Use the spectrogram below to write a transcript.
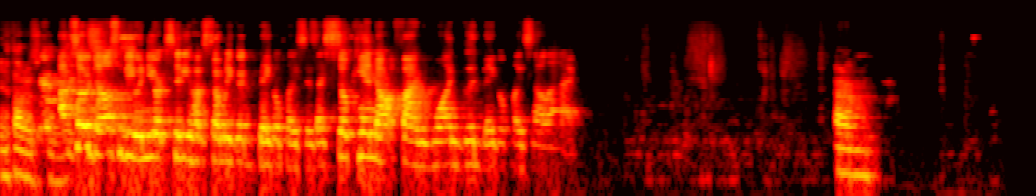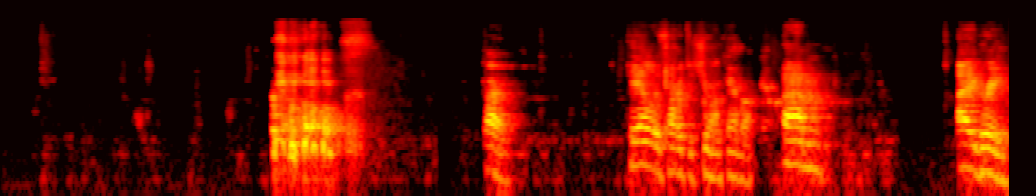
and I thought it was cool. I'm so jealous of you. In New York City, you have so many good bagel places. I still cannot find one good bagel place in LA. Um, sorry, kale is hard to chew on camera. Um, I agree.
